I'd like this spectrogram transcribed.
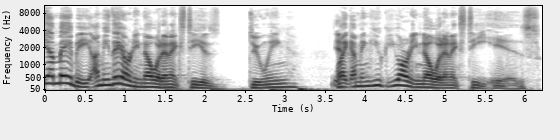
Yeah, maybe. I mean, they already know what NXT is doing. Yeah. Like, I mean, you you already know what NXT is.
